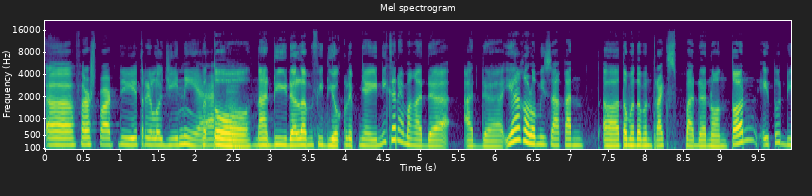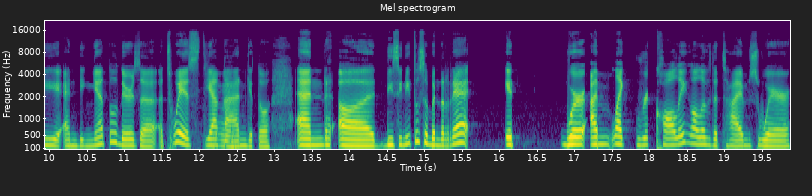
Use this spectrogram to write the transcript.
uh, first part di trilogi ini ya. Betul. Nah di dalam video klipnya ini kan emang ada ada ya kalau misalkan uh, teman-teman tracks pada nonton itu di endingnya tuh there's a, a twist ya Mm-mm. kan gitu. And uh, di sini tuh sebenarnya where I'm like recalling all of the times where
